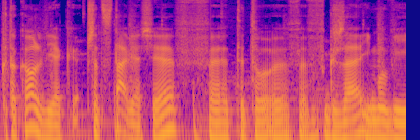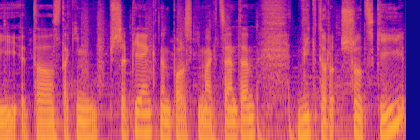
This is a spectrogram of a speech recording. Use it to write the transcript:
ktokolwiek przedstawia się w, w, w grze i mówi to z takim przepięknym polskim akcentem, Wiktor Szucki,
